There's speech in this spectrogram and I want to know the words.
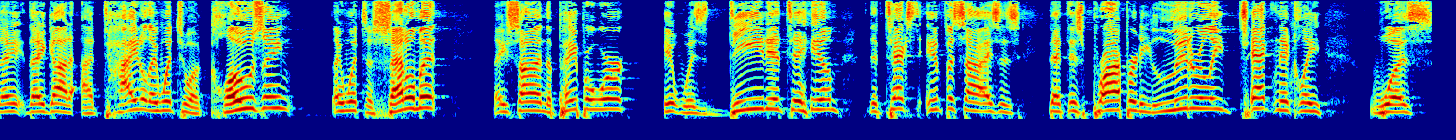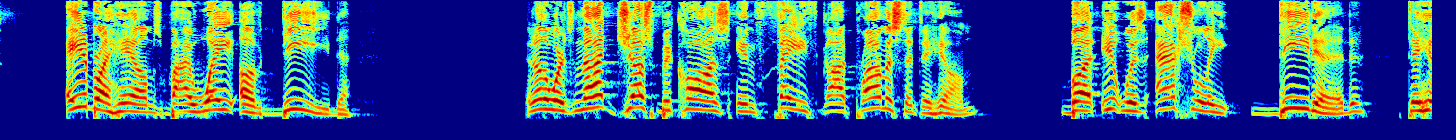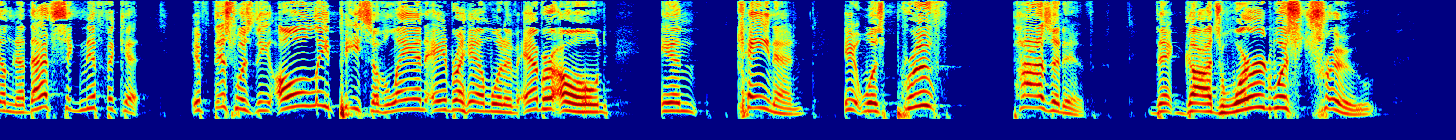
They, they got a title. They went to a closing. They went to settlement. They signed the paperwork. It was deeded to him. The text emphasizes that this property literally, technically, was Abraham's by way of deed. In other words, not just because in faith God promised it to him, but it was actually deeded to him. Now that's significant. If this was the only piece of land Abraham would have ever owned in Canaan, it was proof positive that God's word was true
